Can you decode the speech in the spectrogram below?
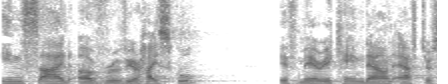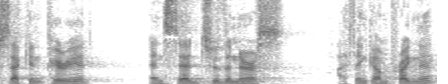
inside of Revere High School, if Mary came down after second period and said to the nurse, I think I'm pregnant,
